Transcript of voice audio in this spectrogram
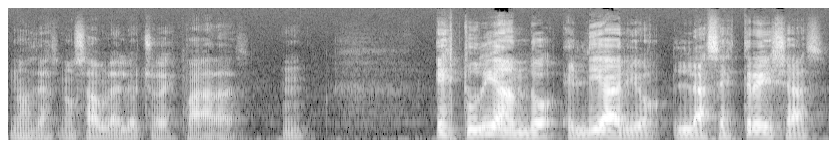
nos, nos habla el 8 de espadas estudiando el diario, las estrellas,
